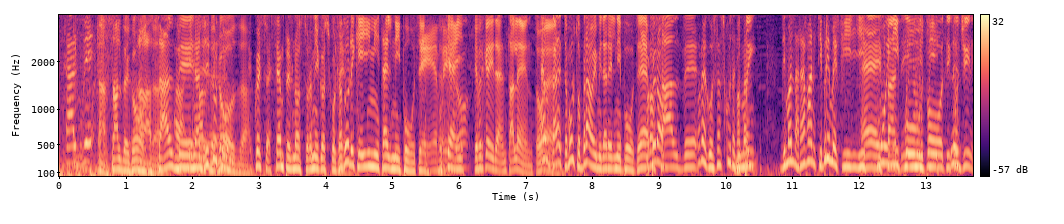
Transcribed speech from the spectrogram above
Salve. Ah, salve cosa? Ah, salve. Allora, innanzitutto, Salve cosa? questo è sempre il nostro amico ascoltatore che imita il nipote. ok? vero. Che per carità è un talento. È un eh. talento molto bravo a imitare il nipote. Eh, Però salve. Vabbè, questa scusa Ma di, man- poi- di mandare avanti prima i figli, Eh, poi i infatti, nipoti. i nipoti, i Le- cugini.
